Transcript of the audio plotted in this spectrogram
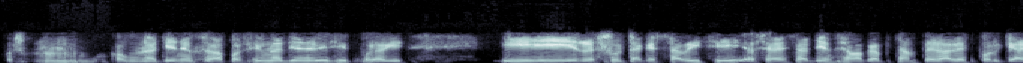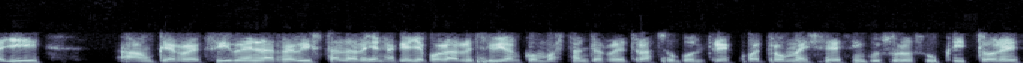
pues, buscaba una tienda. Y ah, pues una tienda de bicis por aquí. Y resulta que esa bici, o sea, esa tienda se llama Capitán Pedales porque allí aunque reciben la revista, en aquella época la recibían con bastante retraso, con tres, cuatro meses, incluso los suscriptores,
